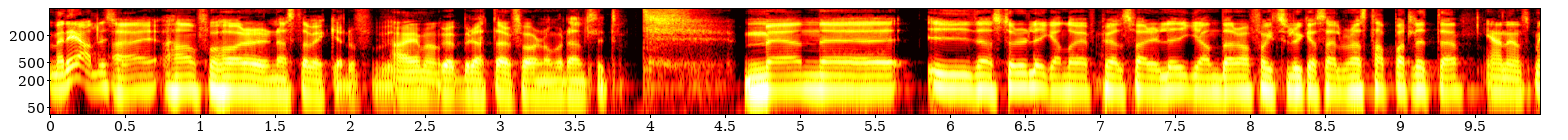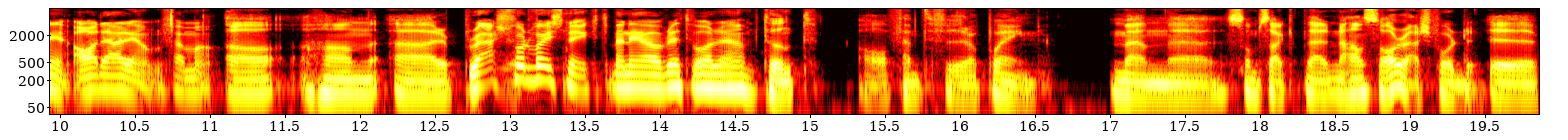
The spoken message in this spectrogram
men det är aldrig så. Nej, han får höra det nästa vecka. Då får vi Jajamän. berätta det för honom ordentligt. Men eh, i den större ligan, då, FPL Sverige-ligan, där har faktiskt Lukas Elvenes tappat lite. Är han ens med? Ja, det är han. Femma. Ja, han är... Rashford var ju snyggt, men i övrigt var det tunt. Ja, 54 poäng. Men eh, som sagt, när, när han sa Rashford, eh,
